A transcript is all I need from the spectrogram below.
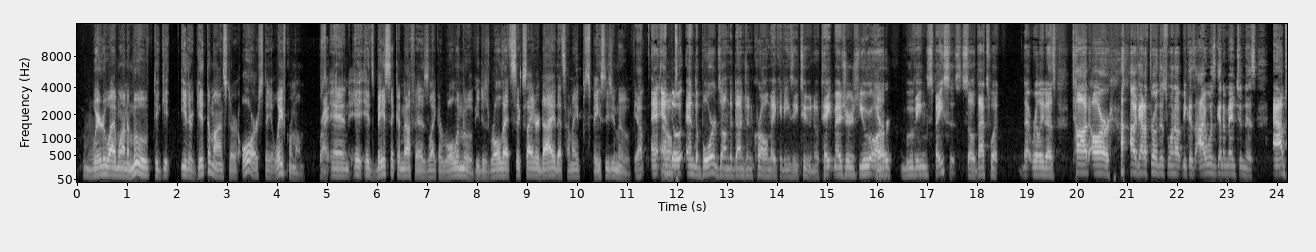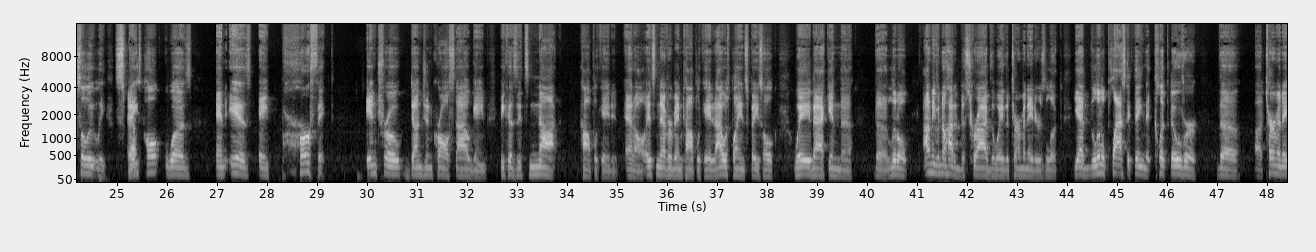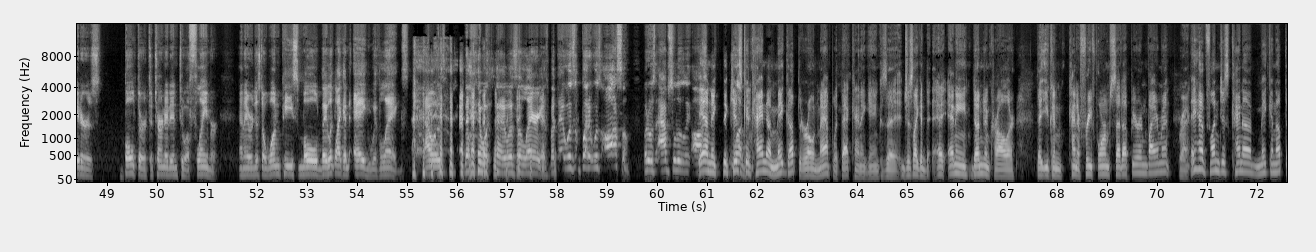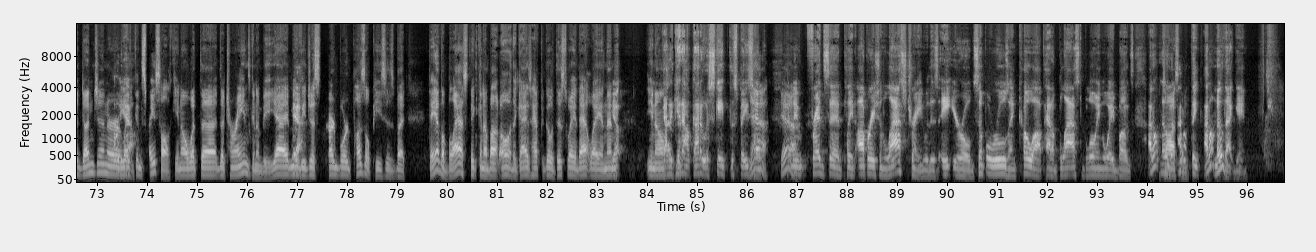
where do I want to move to get either get the monster or stay away from them? Right. And it, it's basic enough as like a roll and move. You just roll that six sider die. That's how many spaces you move. Yep. And, so. and the and the boards on the dungeon crawl make it easy too. No tape measures. You are yep. moving spaces. So that's what that really does. Todd R. I got to throw this one up because I was going to mention this. Absolutely. Space yep. Hulk was and is a perfect intro dungeon crawl style game because it's not complicated at all. It's never been complicated. I was playing Space Hulk way back in the the little I don't even know how to describe the way the Terminators looked. You had the little plastic thing that clipped over the uh, Terminator's bolter to turn it into a flamer. And they were just a one piece mold. They looked like an egg with legs. That was, it was it was hilarious, but that was but it was awesome but it was absolutely awesome. Yeah, and the, the kids Loved can kind of make up their own map with that kind of game because uh, just like a, a, any dungeon crawler that you can kind of freeform set up your environment. Right. They have fun just kind of making up the dungeon or oh, yeah. like in Space Hulk, you know, what the the terrain's going to be. Yeah, it may yeah. be just cardboard puzzle pieces, but they have a blast thinking about, oh, the guys have to go this way, that way, and then, yep. you know, got to get out, got to escape the Space yeah. Hulk. Yeah. And Fred said played Operation Last Train with his eight year old. Simple rules and co op had a blast blowing away bugs. I don't know. Awesome. That, I don't think I don't know that game.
